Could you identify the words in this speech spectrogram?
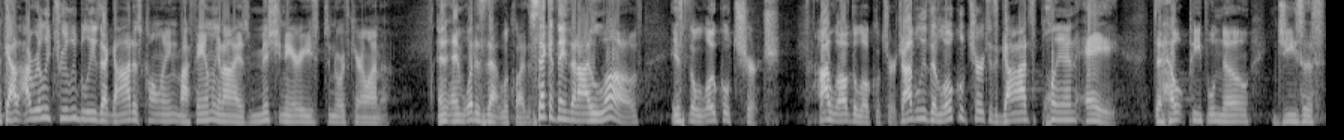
Okay, I, I really truly believe that God is calling my family and I as missionaries to North Carolina. And, and what does that look like? The second thing that I love is the local church. I love the local church. I believe the local church is God's plan A to help people know Jesus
